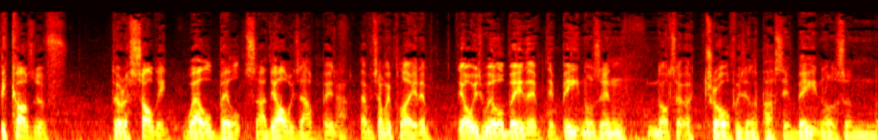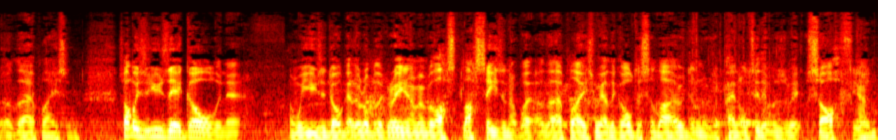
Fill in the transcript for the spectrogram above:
because of they're a solid, well-built side. They always have been. Every time we played them, they always will be. They've, they've beaten us in not at trophies in the past. They've beaten us and at their place, and it's always usually a goal in it. And we usually don't get the rub of the green. I remember last last season at, at their place, we had the goal disallowed, and it was a penalty that was a bit soft. And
